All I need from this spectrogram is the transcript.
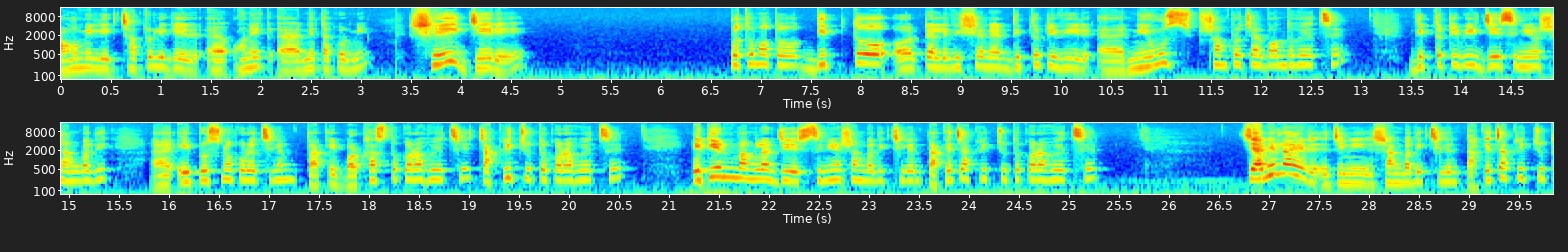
আওয়ামী লীগ, ছাত্রলীগের অনেক নেতাকর্মী। সেই জেরে প্রথমত দীপ্ত টেলিভিশনের, দীপ্ত টিভির নিউজ সম্প্রচার বন্ধ হয়েছে। দীপ্ত টিভির যে সিনিয়র সাংবাদিক এই প্রশ্ন করেছিলেন, তাকে বরখাস্ত করা হয়েছে, চাকরিচ্যুত করা হয়েছে। এটিএন বাংলার যে সিনিয়র সাংবাদিক ছিলেন, তাকে চাকরিচ্যুত করা হয়েছে। চ্যানেল আয়ের যিনি সাংবাদিক ছিলেন, তাকে চাকরিচ্যুত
